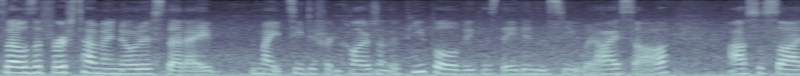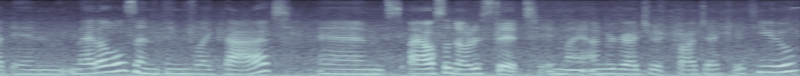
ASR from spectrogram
so that was the first time I noticed that I might see different colors in other people because they didn't see what I saw. I also saw it in metals and things like that. And I also noticed it in my undergraduate project with you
